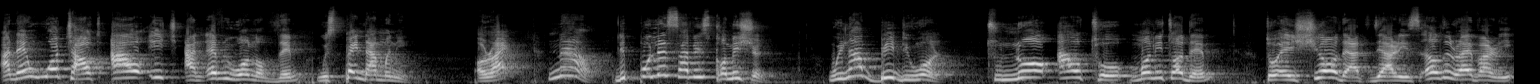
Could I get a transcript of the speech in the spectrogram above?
and then watch out how each and every one of them will spend that money. All right. Now, the Police Service Commission will now be the one to know how to monitor them to ensure that there is healthy rivalry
